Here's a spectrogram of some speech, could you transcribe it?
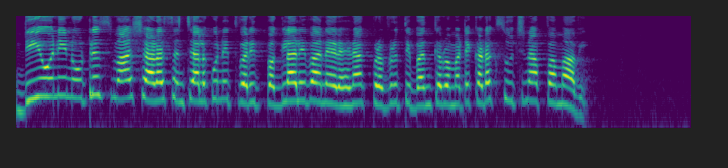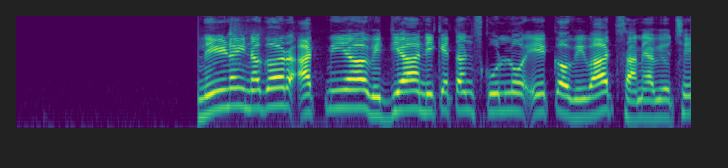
ડીઓની નોટિસમાં શાળા સંચાલકોને ત્વરિત પગલાં લેવા અને રહેણાંક પ્રવૃત્તિ બંધ કરવા માટે કડક સૂચના આપવામાં આવી. નિર્ણયનગર આત્મીય વિદ્યા નિકેતન સ્કૂલનો એક વિવાદ સામે આવ્યો છે.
